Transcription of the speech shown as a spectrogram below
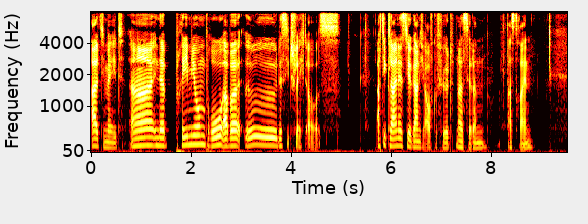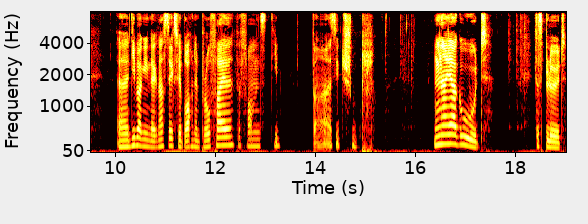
Ultimate. Äh, in der Premium Pro, aber uh, das sieht schlecht aus. Ach, die kleine ist hier gar nicht aufgeführt. Na, ist ja dann Ast rein. Äh, Debugging Diagnostics, wir brauchen den Profile. Performance Debug. Sieht. Pff. Naja, gut. Das ist blöd.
